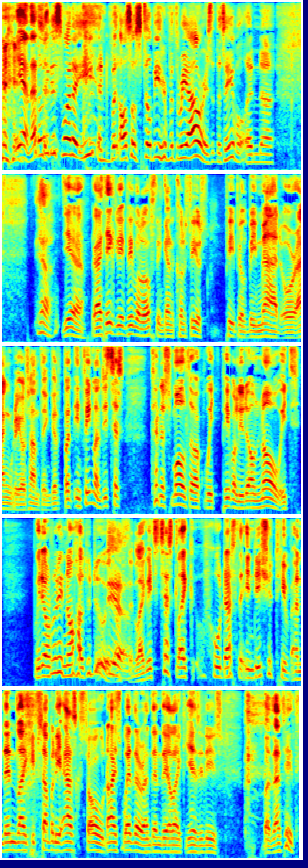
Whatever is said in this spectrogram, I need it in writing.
yeah, that's they just want to eat and but also still be here for three hours at the table." And uh, yeah, Yeah, I think people often can confuse people being mad or angry or something. But in Finland, it's just kind of small talk with people you don't know. It's we don't really know how to do it. Yeah. Often. Like it's just like who does the initiative, and then like if somebody asks, "Oh, nice weather," and then they're like, "Yes, it is," but that's it.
